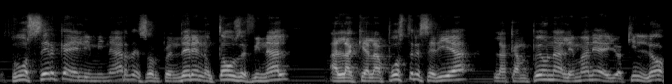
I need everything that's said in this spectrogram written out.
estuvo cerca de eliminar, de sorprender en octavos de final a la que a la postre sería la campeona Alemania de Joaquín Löw.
